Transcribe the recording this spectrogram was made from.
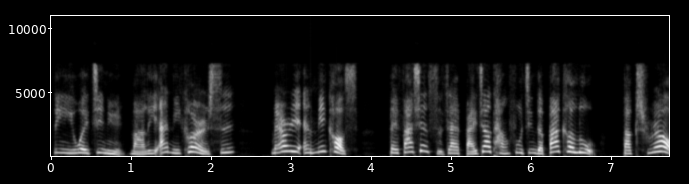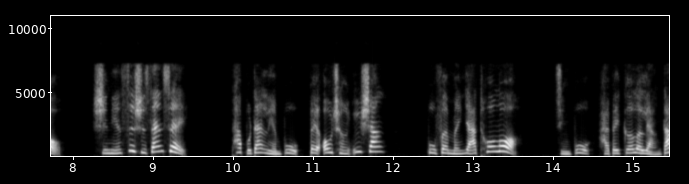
另一位妓女玛丽安尼科尔斯 （Mary Ann Nichols） 被发现死在白教堂附近的巴克路 （Bucks Row），时年四十三岁。她不但脸部被殴成淤伤。部分门牙脱落，颈部还被割了两刀，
